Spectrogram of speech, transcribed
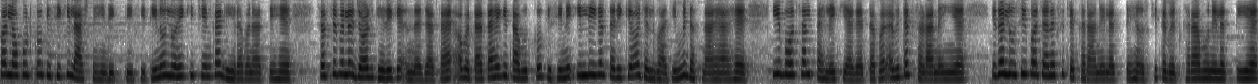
पर लॉकवुड को किसी की लाश नहीं दिखती। फिर तीनों लोहे की चेन का घेरा बनाते हैं। सबसे पहले जॉर्ज घेरे के अंदर जाता है और बताता है कि ताबूत को किसी ने इलीगल तरीके और जल्दबाजी में दफनाया है। ये बहुत साल पहले किया गया था, पर अभी तक सड़ा नहीं है। इधर लूसी को अचानक से चक्कर आने लगते हैं, उसकी तबीयत खराब होने लगती है।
